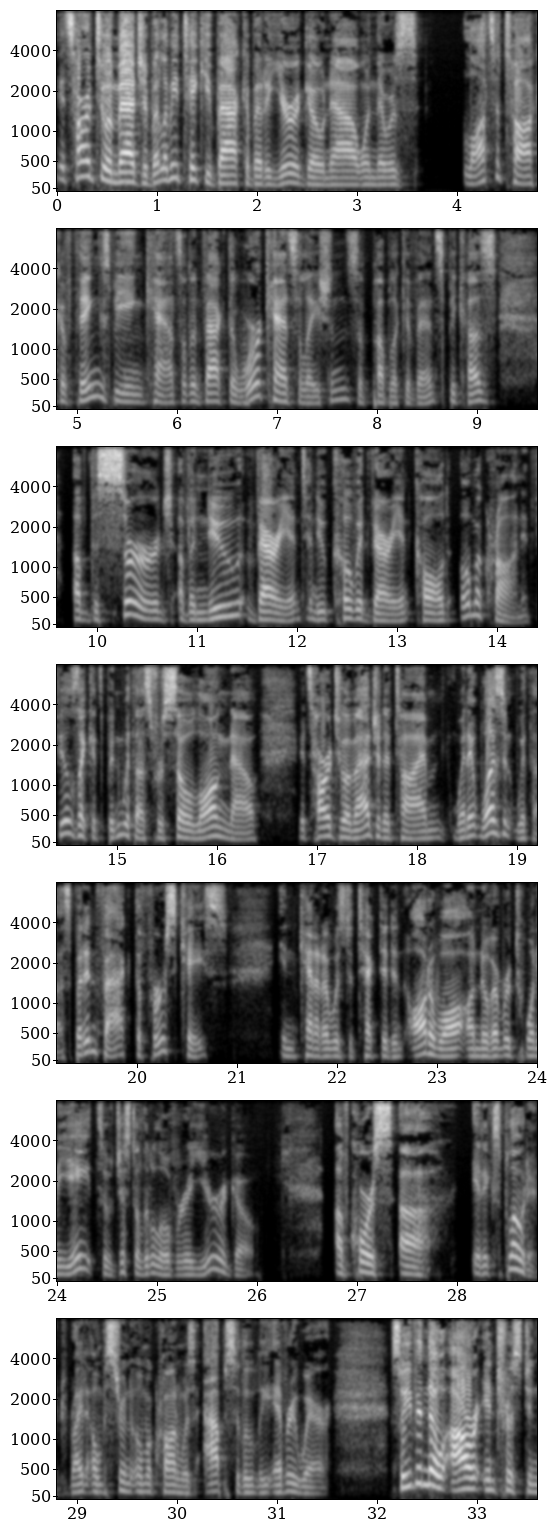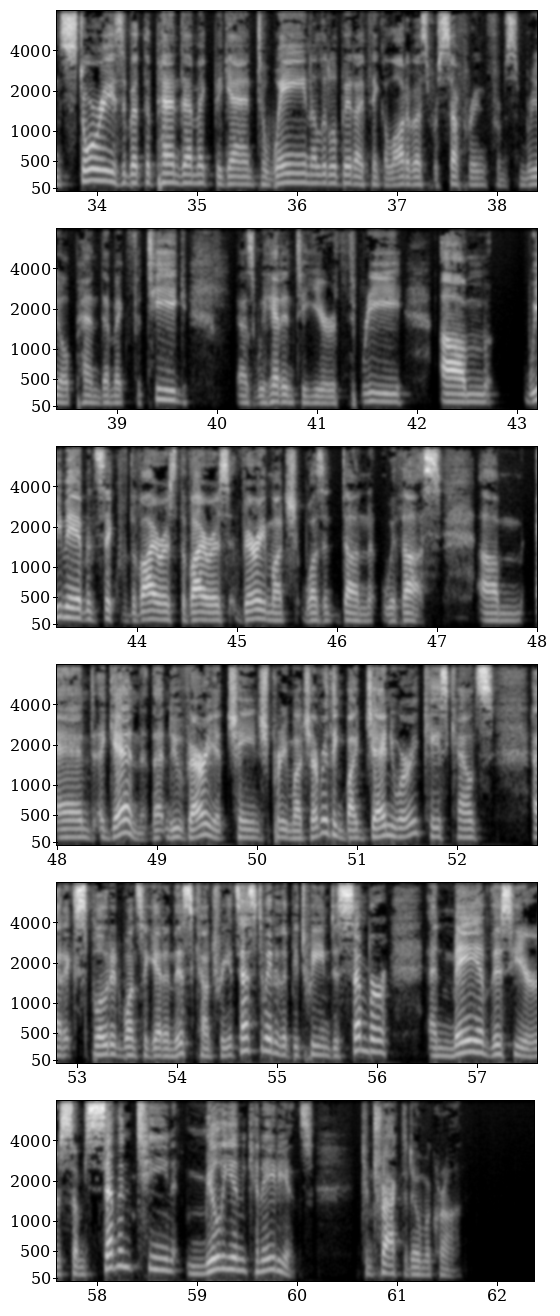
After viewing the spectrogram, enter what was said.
It's hard to imagine, but let me take you back about a year ago now when there was lots of talk of things being canceled. In fact, there were cancellations of public events because of the surge of a new variant, a new COVID variant called Omicron. It feels like it's been with us for so long now. It's hard to imagine a time when it wasn't with us. But in fact, the first case in Canada was detected in Ottawa on November 28th, so just a little over a year ago. Of course, uh, it exploded, right? Soon Omicron was absolutely everywhere. So even though our interest in stories about the pandemic began to wane a little bit, I think a lot of us were suffering from some real pandemic fatigue as we head into year three. Um, we may have been sick with the virus. The virus very much wasn't done with us. Um, and again, that new variant changed pretty much everything. By January, case counts had exploded once again in this country. It's estimated that between December and May of this year, some 17 million Canadians contracted Omicron.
